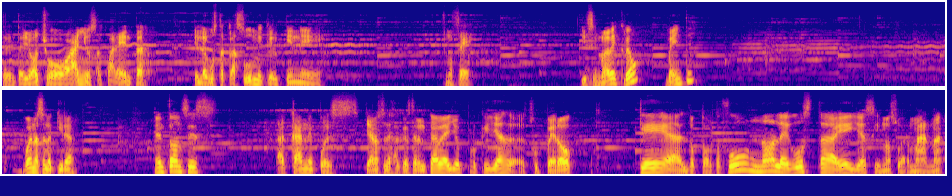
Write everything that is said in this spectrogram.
38 años a 40. Y le gusta Kazumi, que él tiene, no sé, 19 creo, 20. Buena se la Kira. Entonces, Akane pues ya no se deja crecer el cabello porque ya superó que al Doctor Tofu no le gusta a ella sino su hermana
